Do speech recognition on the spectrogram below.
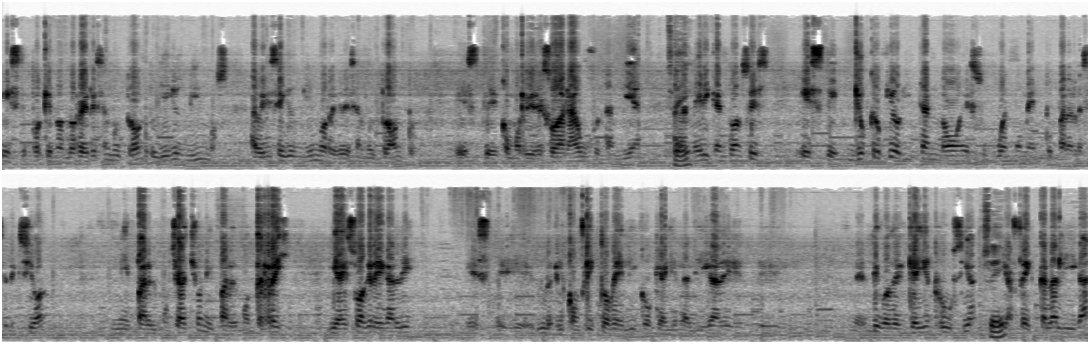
este, porque nos lo regresan muy pronto y ellos mismos, a veces ellos mismos regresan muy pronto, este, como regresó Araujo también a América. Entonces, este, yo creo que ahorita no es un buen momento para la selección, ni para el muchacho ni para el Monterrey. Y a eso agrégale este, el conflicto bélico que hay en la liga de, digo, del que hay en Rusia, que afecta a la liga,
